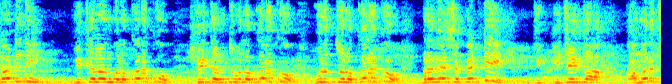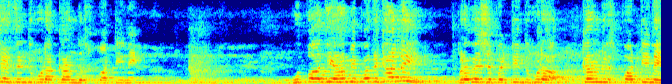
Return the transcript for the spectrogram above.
కార్డుని వికలాంగుల కొరకు వితంతువుల కొరకు వృత్తుల కొరకు ప్రవేశపెట్టి నిజంగా అమలు చేసింది కూడా కాంగ్రెస్ పార్టీనే ఉపాధి హామీ పథకాన్ని ప్రవేశపెట్టింది కూడా కాంగ్రెస్ పార్టీనే.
